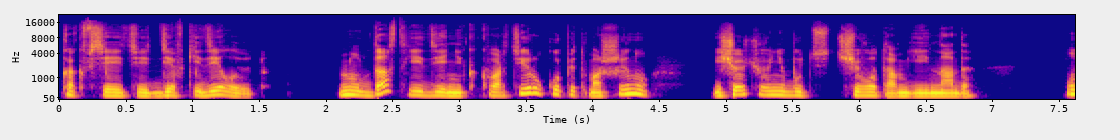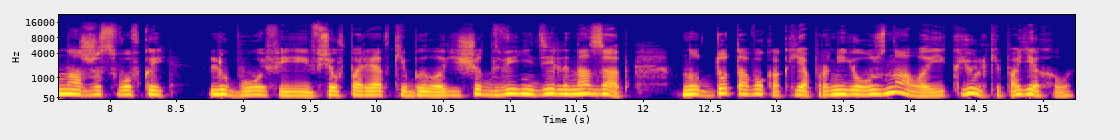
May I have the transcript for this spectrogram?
как все эти девки делают. Ну, даст ей денег, квартиру купит, машину, еще чего-нибудь, чего там ей надо. У нас же с Вовкой любовь, и все в порядке было еще две недели назад, но до того, как я про нее узнала и к Юльке поехала.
